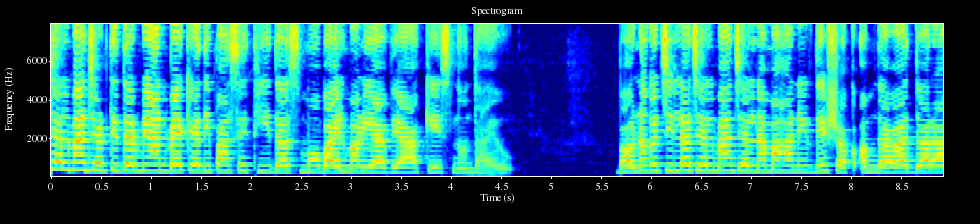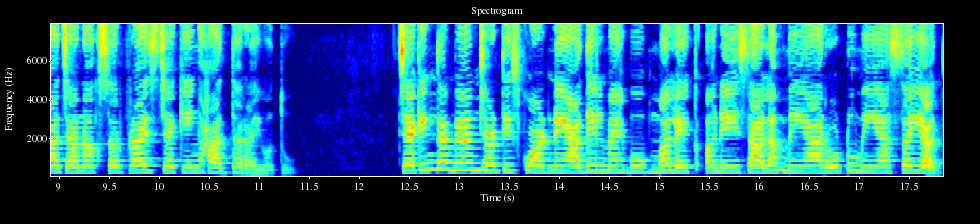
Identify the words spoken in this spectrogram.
જેલમાં ઝડપી દરમિયાન બે કેદી પાસેથી દસ મોબાઈલ મળી આવ્યા. કેસ નોંધાયો. ભાવનગર જિલ્લા જેલમાં જેલના મહાનિર્દેશક અમદાવાદ દ્વારા અચાનક સરપ્રાઇઝ ચેકિંગ હાથ ધરાયું હતું. ચેકિંગ દરમિયાન ઝડપી સ્ક્વોડને આદિલ મહેબૂબ મલેક અને સાલમ મિયા, રોટુ મિયા, સૈયદ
